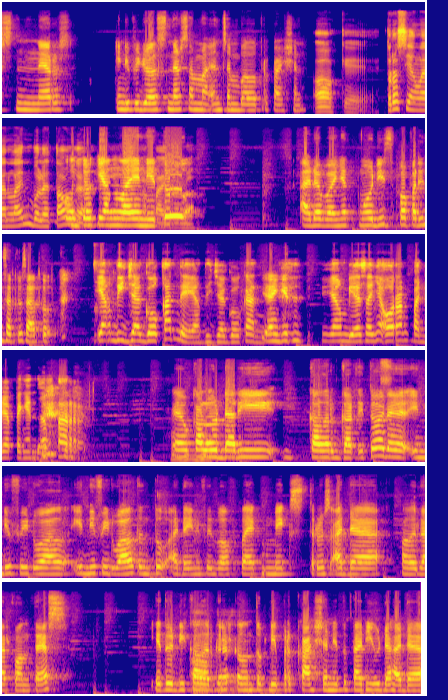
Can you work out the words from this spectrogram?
snare individual snare sama ensemble percussion. Oke. Terus yang lain-lain boleh tahu nggak? Untuk yang lain apa itu nih? ada banyak mau dipaparin satu-satu. Yang dijagokan deh, yang dijagokan. yang gitu. Yang biasanya orang pada pengen daftar. Eh, kalau dari color guard itu ada individual individual tentu ada individual flag mix terus ada color guard contest itu di color Oke. guard kalau untuk di percussion itu tadi udah ada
